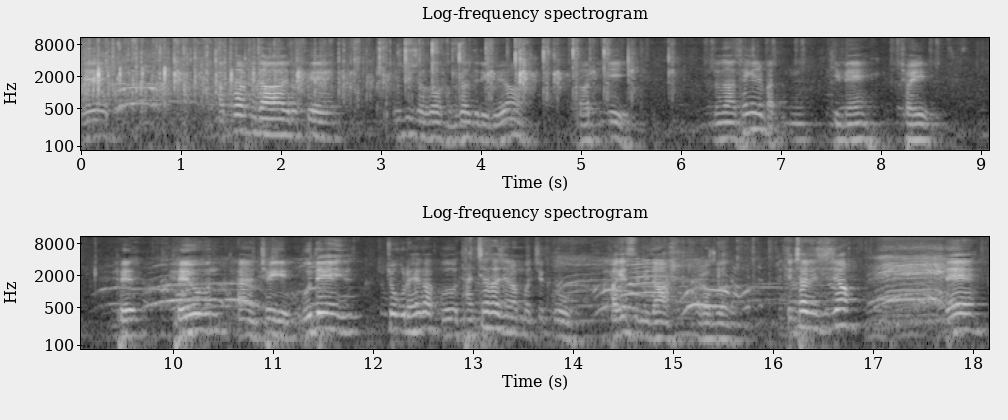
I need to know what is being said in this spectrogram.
네. 감사합니다. 이렇게 해주셔서 감사드리고요. 저희 누나 생일 맞은 김에 저희 배, 배우분, 아 저희 무대 쪽으로 해갖고 단체 사진 한번 찍고 가겠습니다, 여러분. 괜찮으시죠? 네. 네.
